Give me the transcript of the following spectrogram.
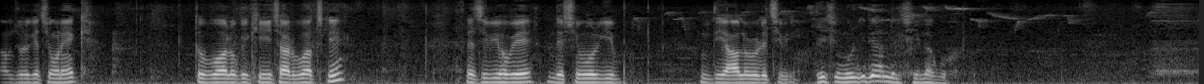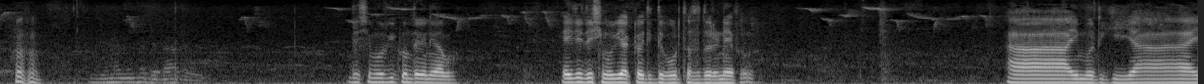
কাম জুড়ে গেছে অনেক তবু আলুকে খেয়ে ছাড়বো আজকে রেসিপি হবে দেশি মুরগি দিয়ে আলুর রেসিপি দেশি মুরগি দিয়ে আনলে সেই লাগবো। দেশি মুরগি কোন থেকে নিয়ে যাব এই যে দেশি মুরগি একটা ওই দিক দিয়ে ঘুরতেছে ধরে নিয়ে ফেলব আই মুরগি আই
